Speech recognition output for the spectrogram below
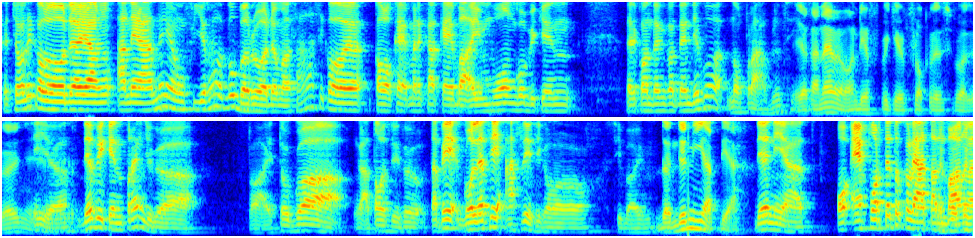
Kecuali kalau ada yang aneh-aneh yang viral gue baru ada masalah sih kalau kalau kayak mereka kayak Baim Wong gue bikin dari konten-konten dia gue no problem sih. Ya karena memang dia bikin vlog dan sebagainya. Iya, dia bikin prank juga. Wah itu gue nggak tahu sih itu. Tapi gue lihat sih asli sih kalau si Baim. Dan dia niat ya. Dia niat. Oh effortnya tuh kelihatan Effortnya banget.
